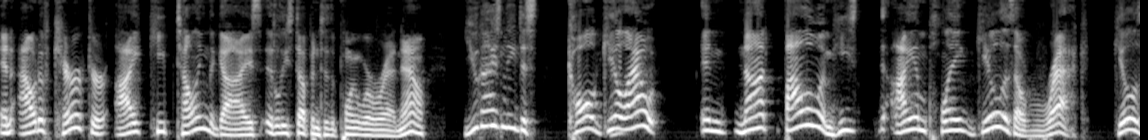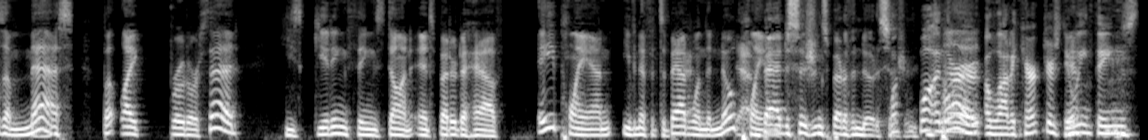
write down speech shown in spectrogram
and out of character. I keep telling the guys, at least up into the point where we're at now, you guys need to call Gil out and not follow him. He's I am playing Gil is a wreck. Gil is a mess, but like Brodeur said, he's getting things done. And it's better to have a plan, even if it's a bad one, than no Yeah, plan. bad decisions better than no decision. Well, and there are a lot of characters doing things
